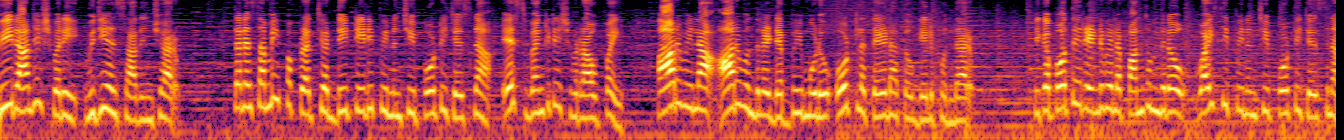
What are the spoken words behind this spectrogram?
వి రాజేశ్వరి విజయం సాధించారు. తన సమీప ప్రత్యర్థి టీడీపీ నుంచి పోటీ చేసిన ఎస్ వెంకటేశ్వరరావుపై ఆరు వేల ఆరు వందల డెబ్బై మూడు ఓట్ల తేడాతో గెలుపొందారు. ఇకపోతే రెండు వేల పంతొమ్మిదిలో వైసీపీ నుంచి పోటీ చేసిన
